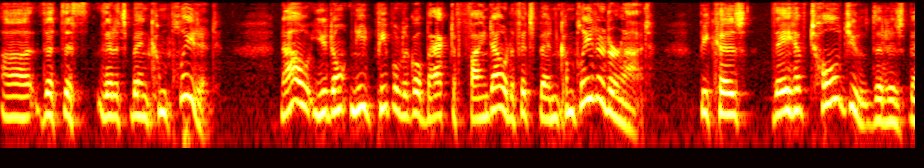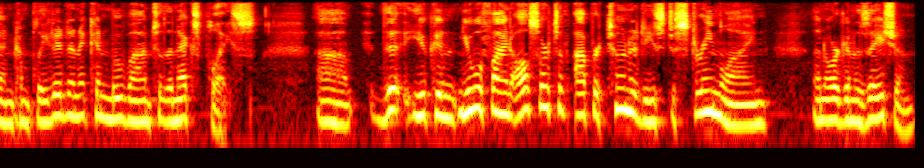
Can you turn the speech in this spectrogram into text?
uh, that this that it's been completed. Now you don't need people to go back to find out if it's been completed or not, because they have told you that it has been completed and it can move on to the next place. Um, the, you can you will find all sorts of opportunities to streamline an organization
